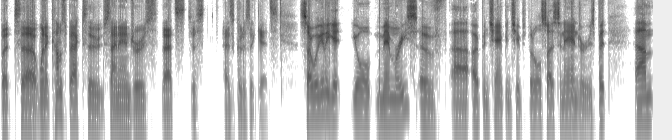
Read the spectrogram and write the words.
But uh, when it comes back to St Andrews, that's just as good as it gets. So we're going to get your memories of uh, Open Championships, but also St Andrews. But um,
